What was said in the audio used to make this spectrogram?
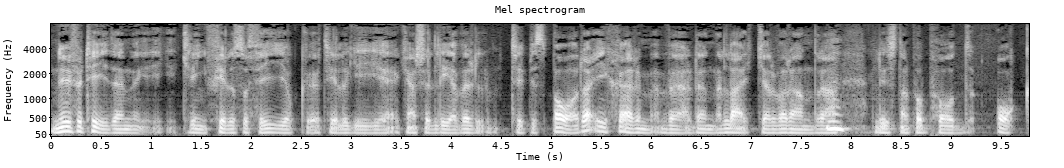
nu för tiden kring filosofi och teologi eh, kanske lever typiskt bara i skärmvärlden, likar varandra, lyssnar på podd och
